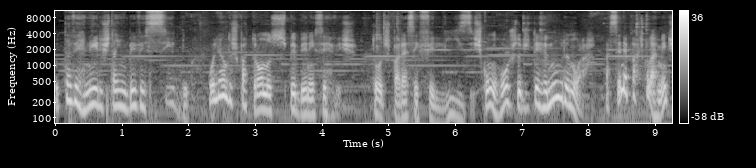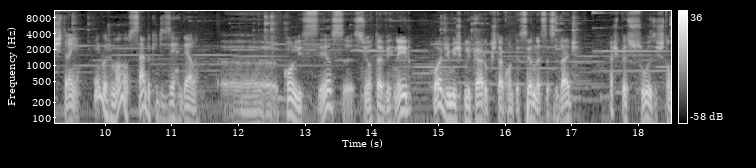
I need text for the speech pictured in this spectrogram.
O taverneiro está embevecido, olhando os patronos beberem cerveja. Todos parecem felizes, com um rosto de ternura no ar. A cena é particularmente estranha, e Guzmão não sabe o que dizer dela. Uh, com licença, senhor taverneiro, pode me explicar o que está acontecendo nessa cidade? As pessoas estão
